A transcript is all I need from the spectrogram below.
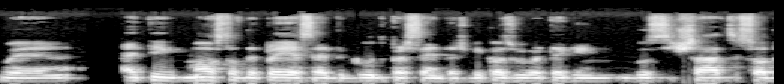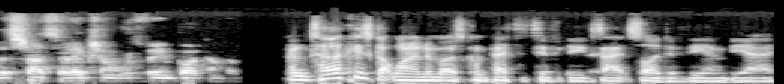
we I think most of the players had a good percentage because we were taking good shots. So the shot selection was very important. And Turkey's got one of the most competitive leagues outside of the NBA.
